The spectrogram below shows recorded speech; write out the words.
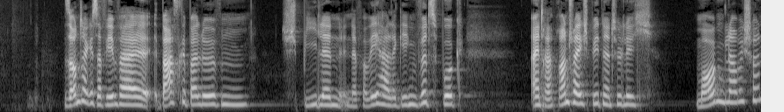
Sonntag ist auf jeden Fall Basketball-Löwen spielen in der VW-Halle gegen Würzburg. Eintracht Braunschweig spielt natürlich morgen, glaube ich schon.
